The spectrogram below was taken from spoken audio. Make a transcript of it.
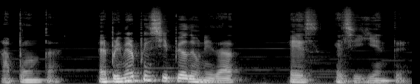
apunta. El primer principio de unidad es el siguiente.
